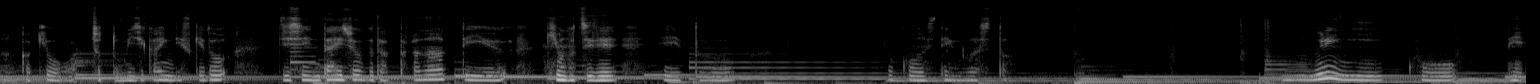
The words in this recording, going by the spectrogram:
なんか今日はちょっと短いんですけど地震大丈夫だったかなっていう気持ちでえっ、ー、と録音してみました。無理にこうね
